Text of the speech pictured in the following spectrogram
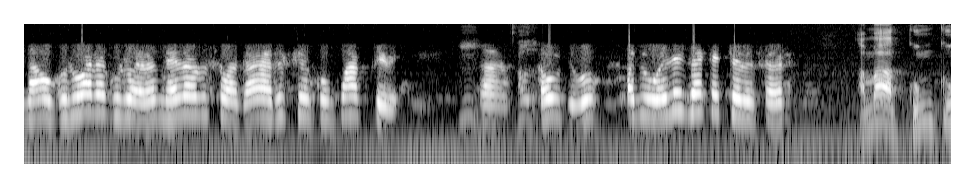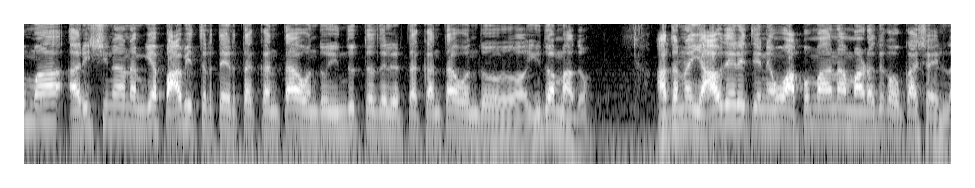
ನಾವು ಗುರುವಾರ ಗುರುವಾರ ನೆಲ ಒರೆಸುವಾಗ ಅರಿಶಿನ ಕುಂಕುಮ ಹಾಕ್ತೇವೆ. ಹೌದು. ಅದು ಒಳ್ಳೇದಾ ಸರ್? ಅಮ್ಮ ಕುಂಕುಮ ಅರಿಶಿನ ನಮಗೆ ಪಾವಿತ್ರತೆ ಇರ್ತಕ್ಕಂಥ ಒಂದು ಹಿಂದುತ್ವದಲ್ಲಿರ್ತಕ್ಕಂಥ ಒಂದು ಇದಮ್ಮ ಅದು. ಅದನ್ನು ಯಾವುದೇ ರೀತಿ ನಾವು ಅಪಮಾನ ಮಾಡೋದಕ್ಕೆ ಅವಕಾಶ ಇಲ್ಲ.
